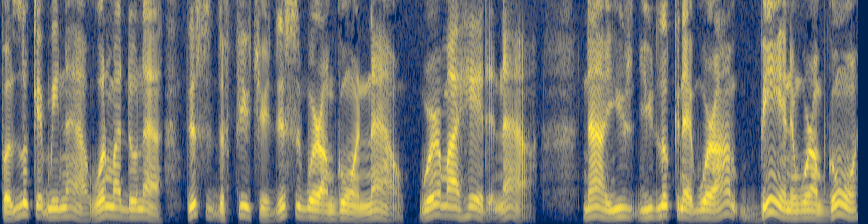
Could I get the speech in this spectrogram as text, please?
But look at me now. What am I doing now? This is the future. This is where I'm going now. Where am I headed now? Now you you looking at where I'm being and where I'm going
